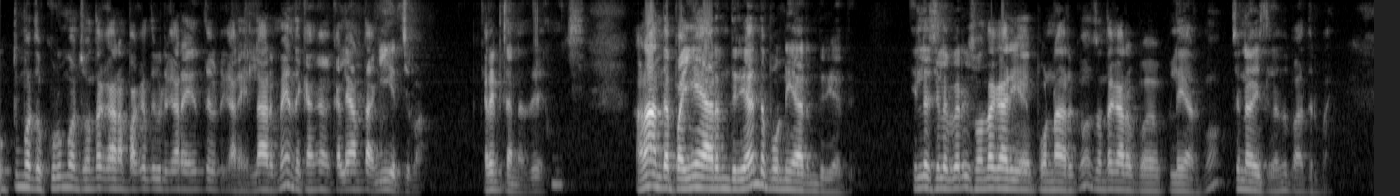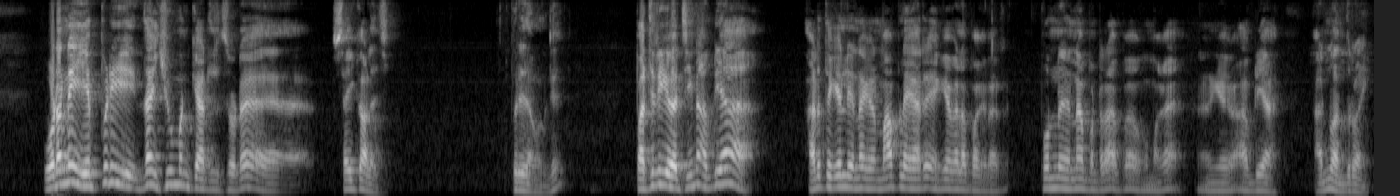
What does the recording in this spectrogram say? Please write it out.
ஒட்டுமொத்த குடும்பம் சொந்தக்காரன் பக்கத்து வீட்டுக்காரன் எதிர்த்து வீட்டுக்காரன் எல்லாருமே இந்த கங்க கல்யாணத்தை அங்கீகரிச்சிருவான் கரெக்ட் தானே அது? ஆனால் அந்த பையன் யாருன்னு தெரியாது இந்த பொண்ணு யாருன்னு தெரியாது. இல்லை சில பேருக்கு சொந்தக்காரிய பொண்ணாக இருக்கும் சொந்தக்கார பிள்ளையாக இருக்கும் சின்ன வயசுலேருந்து பார்த்துருப்பாங்க. உடனே எப்படி இதுதான் ஹியூமன் கேட்டல்ஸோட சைக்காலஜி புரியுதா உங்களுக்கு? பத்திரிக்கை வச்சிங்கன்னா அப்படியா? அடுத்த கேள்வி என்ன மாப்பிள்ளை யார்? எங்கே வேலை பார்க்குறாரு? பொண்ணு என்ன பண்ணுறா அப்போ உங்கள் மக அப்படியா? அன்னு வந்துடுவாங்க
